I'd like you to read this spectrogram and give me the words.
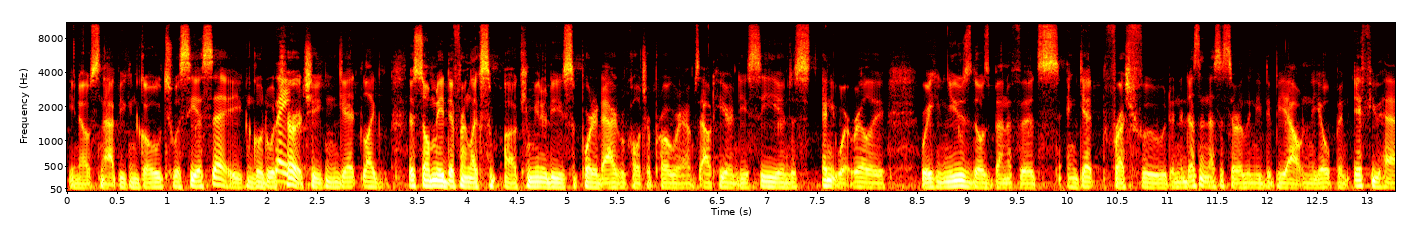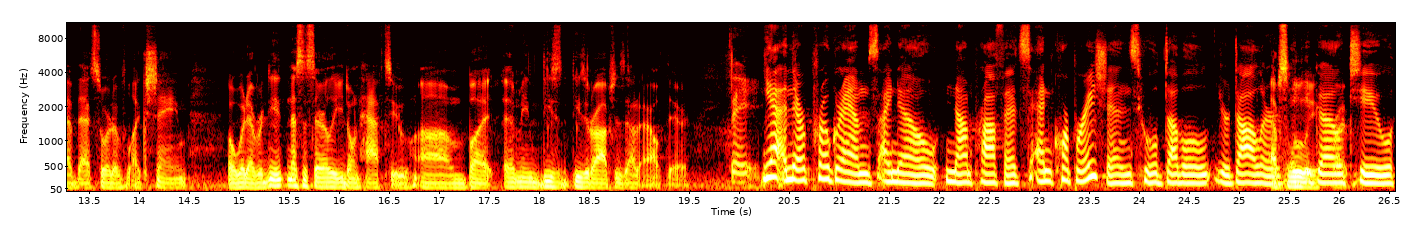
you know, SNAP. You can go to a CSA, you can go to a Right. church, you can get like there's so many different like uh, community-supported agriculture programs out here in DC and just anywhere really where you can use those benefits and get fresh food. And it doesn't necessarily need to be out in the open if you have that sort of like shame or whatever. Ne- Necessarily, you don't have to. Um, but I mean, these these are options that are out there. Right. Yeah, and there are programs I know, nonprofits and corporations who will double your dollars Absolutely, if you go right. to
